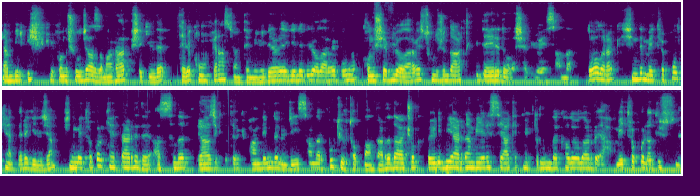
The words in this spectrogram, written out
yani bir iş fikri konuşulacağı zaman rahat bir şekilde telekonferans yöntemiyle bir araya gelebiliyorlar ve bunu konuşabiliyorlar ve sonucunda artık bir değere de ulaşabiliyor insanlar. Doğal olarak şimdi metropol kentlere geleceğim. Şimdi metropol kentlerde de aslında birazcık da tabii ki pandemiden önce insanlar bu tür toplantılarda daha çok böyle bir yerden bir yere seyahat etmek durumunda kalıyorlardı. Ya metropol adı üstünde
